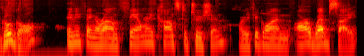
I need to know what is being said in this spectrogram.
Google anything around family constitution, or if you go on our website,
